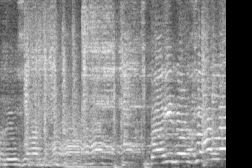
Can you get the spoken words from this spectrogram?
ঘরে জানা বাইরে জানা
